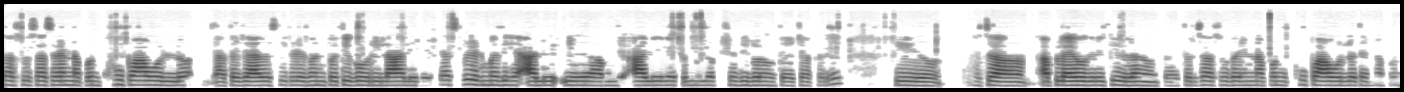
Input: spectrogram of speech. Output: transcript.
सासू सासऱ्यांना पण खूप आवडलं. आता ज्यावेळेस इकडे गणपती गौरीला आलेले त्याच पिरियडमध्ये हे आले म्हणजे आलेले पण मी लक्ष दिलं नव्हतं याच्याकडे. की ह्याचा अप्लाय वगैरे केला नव्हता. तर सासूबाईंना पण खूप आवडलं त्यांना पण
